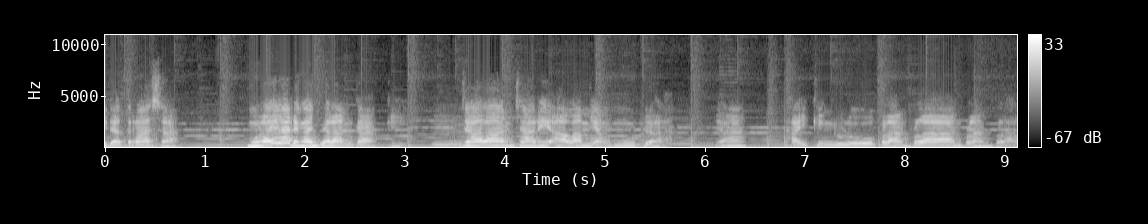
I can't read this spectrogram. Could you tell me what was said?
tidak terasa. Mulailah dengan jalan kaki. Hmm. Jalan cari alam yang mudah. Ya, hiking dulu pelan-pelan, pelan-pelan.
